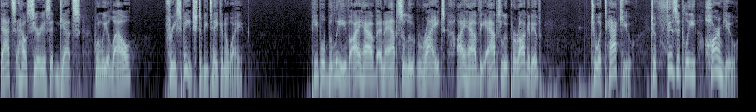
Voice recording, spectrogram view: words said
That's how serious it gets when we allow free speech to be taken away. People believe I have an absolute right, I have the absolute prerogative to attack you, to physically harm you,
